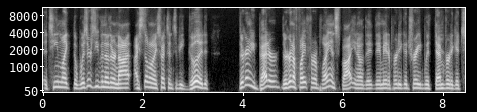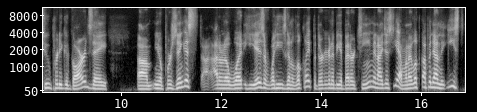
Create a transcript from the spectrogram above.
a team like the Wizards, even though they're not, I still don't expect them to be good. They're going to be better. They're going to fight for a playing spot. You know, they, they made a pretty good trade with Denver to get two pretty good guards. They, um, you know, Porzingis, I, don't know what he is or what he's going to look like, but they're going to be a better team. And I just, yeah, when I look up and down the East,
